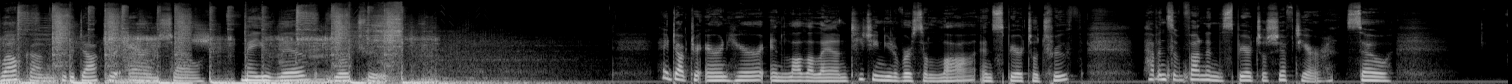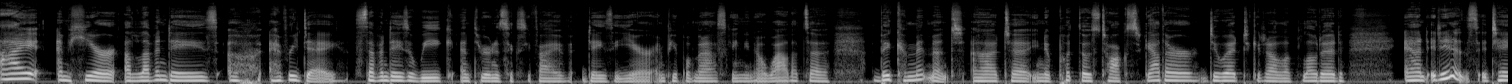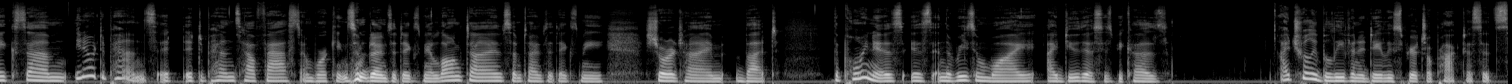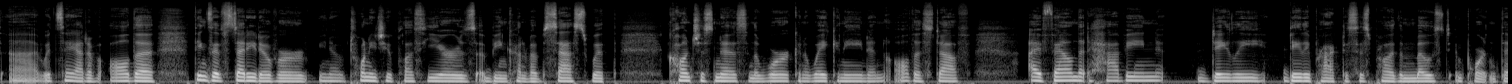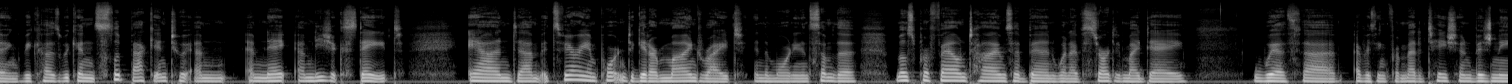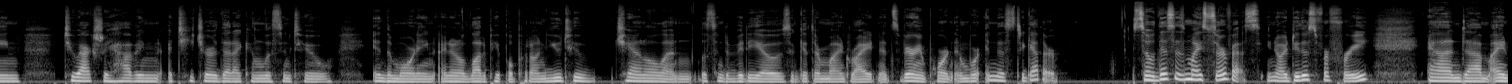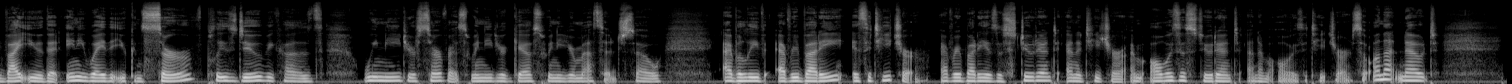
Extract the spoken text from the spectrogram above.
Welcome to the Dr. Erin Show. May you live your truth. Hey, Dr. Erin here in La La Land, teaching universal law and spiritual truth. Having some fun in the spiritual shift here. So, I am here 11 days oh, every day, seven days a week, and 365 days a year. And people have been asking, you know, wow, that's a, a big commitment uh, to, you know, put those talks together, do it, get it all uploaded. And it is. It takes, um, you know, it depends. It, it depends how fast I'm working. Sometimes it takes me a long time, sometimes it takes me shorter time. But the point is, is, and the reason why I do this is because I truly believe in a daily spiritual practice. It's, uh, I would say, out of all the things I've studied over, you know, 22 plus years of being kind of obsessed with consciousness and the work and awakening and all this stuff, I've found that having daily daily practice is probably the most important thing because we can slip back into an amne- amnesic state and um, it's very important to get our mind right in the morning and some of the most profound times have been when i've started my day with uh, everything from meditation, visioning, to actually having a teacher that I can listen to in the morning. I know a lot of people put on YouTube channel and listen to videos and get their mind right, and it's very important. And we're in this together. So this is my service. You know, I do this for free, and um, I invite you that any way that you can serve, please do because we need your service, we need your gifts, we need your message. So I believe everybody is a teacher. Everybody is a student and a teacher. I'm always a student and I'm always a teacher. So, on that note,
